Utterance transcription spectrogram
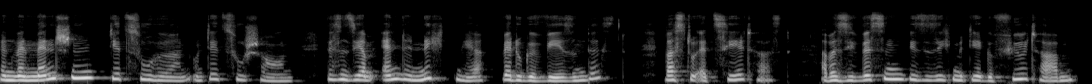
Denn wenn Menschen dir zuhören und dir zuschauen, wissen sie am Ende nicht mehr, wer du gewesen bist, was du erzählt hast, aber sie wissen, wie sie sich mit dir gefühlt haben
